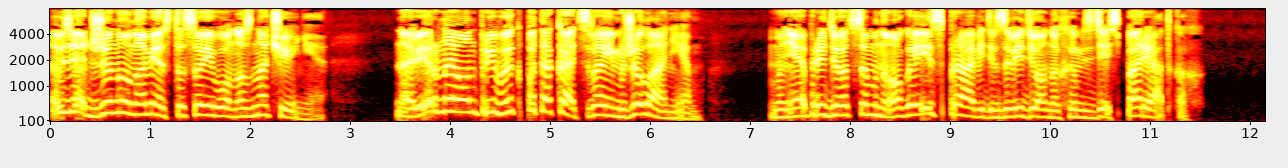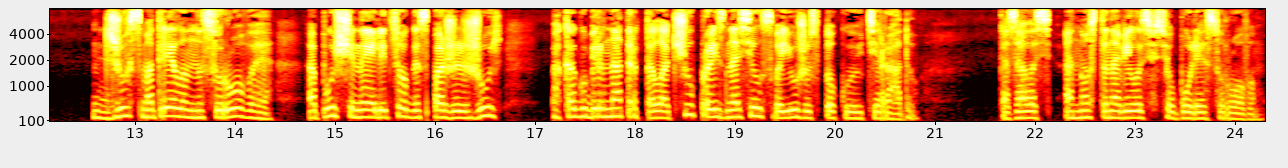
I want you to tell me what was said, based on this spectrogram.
Взять жену на место своего назначения. Наверное, он привык потакать своим желаниям. Мне придется многое исправить в заведенных им здесь порядках». Джу смотрела на суровое, опущенное лицо госпожи Жуй, пока губернатор Талачу произносил свою жестокую тираду. Казалось, оно становилось все более суровым.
